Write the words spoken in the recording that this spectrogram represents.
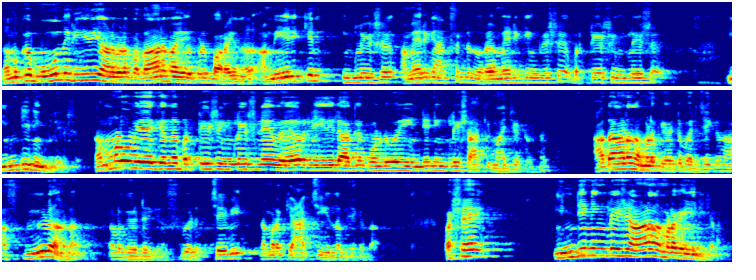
നമുക്ക് മൂന്ന് രീതിയാണ് ഇവിടെ പ്രധാനമായും എപ്പോഴും പറയുന്നത്. അമേരിക്കൻ ഇംഗ്ലീഷ് അമേരിക്കൻ ആക്സെന്റ് എന്ന് പറയും. American English British English Indian English നമ്മൾ ഉപയോഗിക്കുന്ന ബ്രിട്ടീഷ് ഇംഗ്ലീഷിനെ വേറെ രീതിയിലാക്കി കൊണ്ടുപോയി ഇന്ത്യൻ ഇംഗ്ലീഷ് ആക്കി മാറ്റിയിട്ടുണ്ട്. അതാണ് നമ്മൾ കേട്ട് പരിചയിക്കുന്നത് ആ സ്പീഡാണ് നമ്മൾ കേട്ടിരിക്കുന്നത്. സ്പീഡ് ചെവി നമ്മുടെ ക്യാച്ച് ചെയ്യുന്ന വേഗത. പക്ഷേ ഇന്ത്യൻ ഇംഗ്ലീഷാണ് നമ്മുടെ കയ്യിൽ ഇരിക്കണം.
